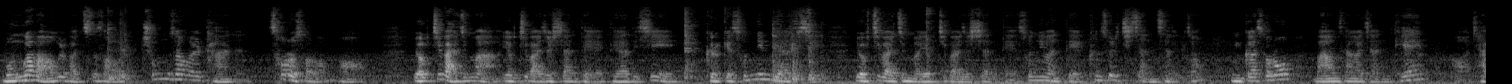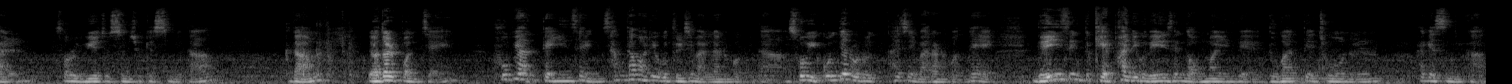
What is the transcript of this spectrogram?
몸과 마음을 바쳐서 충성을 다하는 서로 서로 어, 옆집 아줌마, 옆집 아저씨한테 대하듯이 그렇게 손님 대하듯이 옆집 아줌마, 옆집 아저씨한테 손님한테 큰 소리 치지 않잖아요. 그죠? 그러니까 서로 마음 상하지 않게 어, 잘 서로 위해 줬으면 좋겠습니다. 그 다음 여덟 번째 후배한테 인생 상담하려고 들지 말라는 겁니다. 소위 꼰대 노릇 하지 말라는 건데 내 인생도 개판이고 내 인생도 엉망인데 누구한테 조언을 하겠습니까?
